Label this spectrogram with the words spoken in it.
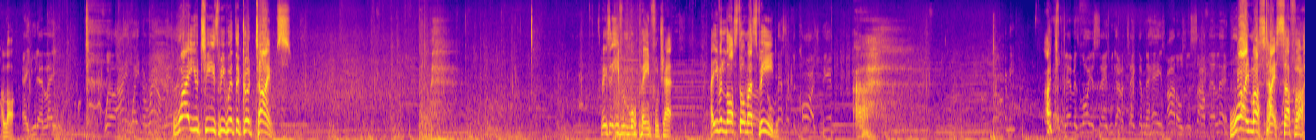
A lot. Hey, you that lady? well, I ain't waiting around, man. Why you tease me with the good times? Makes it even more painful, chat. I even lost all my speed. Don't mess up the cars. You hear? Hear me? I, Devin's lawyer says we gotta take them to Hayes Autos in South LA. why must I suffer?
